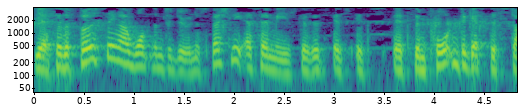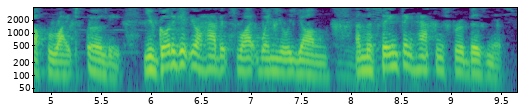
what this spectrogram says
Yeah, so the first thing I want them to do, and especially SMEs, because it's, it's, it's, it's important to get this stuff right early. You've got to get your habits right when you're young. And the same thing happens for a business.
